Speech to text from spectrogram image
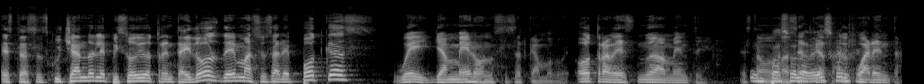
Estás escuchando el episodio 32 de Maciosare Podcast. Güey, ya mero nos acercamos, güey. Otra vez, nuevamente. Estamos paso a más la cerca vez, al Jorge. 40.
